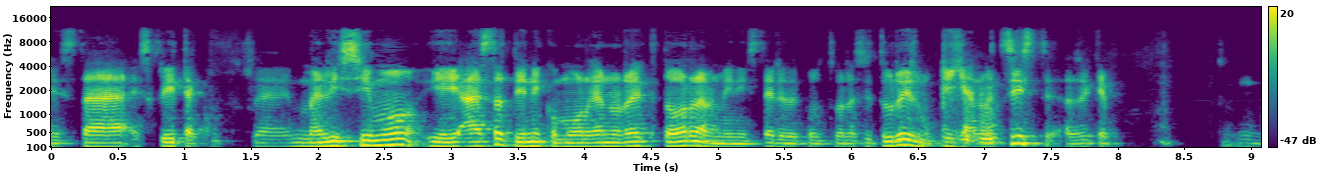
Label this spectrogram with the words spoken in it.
eh, está escrita eh, malísimo y hasta tiene como órgano rector al Ministerio de Culturas y Turismo, que ya no existe. Así que mm,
